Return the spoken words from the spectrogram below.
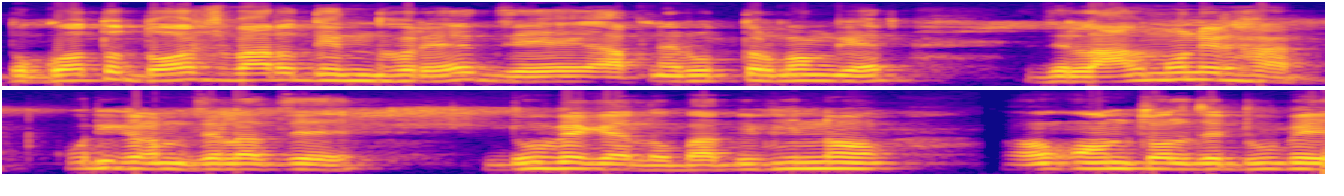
তো গত দশ বারো দিন ধরে যে আপনার উত্তরবঙ্গের যে লালমনিরহাট, কুড়িগ্রাম জেলা যে ডুবে গেল বা বিভিন্ন অঞ্চল যে ডুবে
